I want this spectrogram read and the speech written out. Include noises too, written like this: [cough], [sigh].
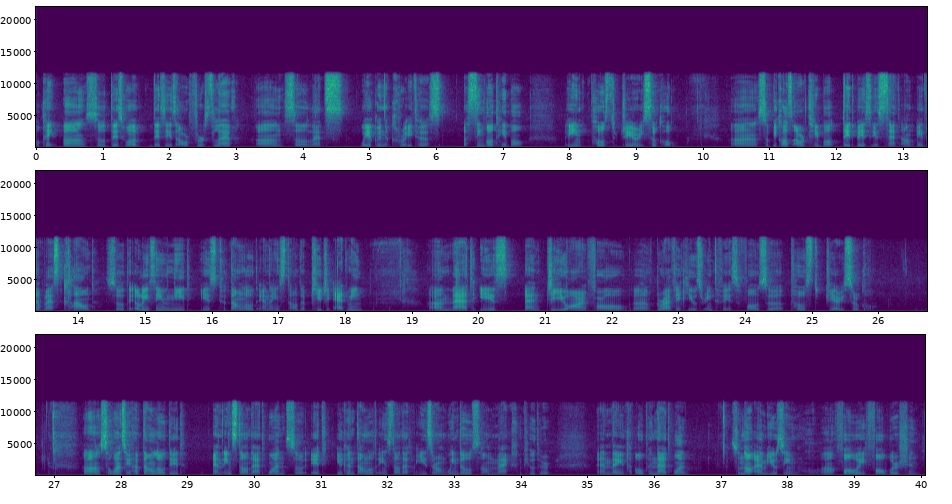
Okay, uh, so this will this is our first lab. Um, so let's we're going to create a, a single table in PostgreSQL. Uh, so because our table database is set on AWS Cloud, so the only thing you need is to download and install the pgadmin. And that is an GUI for uh, graphic user interface for the PostgreSQL. Uh, so once you have downloaded and install that one, so it you can download install that either on Windows on Mac computer, and then you can open that one. So now I'm using uh, 4v4 version.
